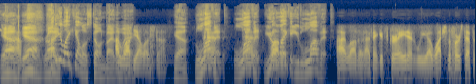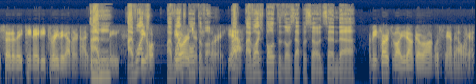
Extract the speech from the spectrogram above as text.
yeah, yeah, right. How do you like Yellowstone, by the I way? I love Yellowstone. Yeah, love And- it, love it. You don't like it. it. you love it. I love it. I think it's great, and we uh, watched the first episode of 1883 the other night. Which I've- the I've watched. or- I've the watched both of them. story. Yeah. I've, I've watched both of those episodes, and uh, I mean, first of all, you don't go wrong with Sam Elliott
